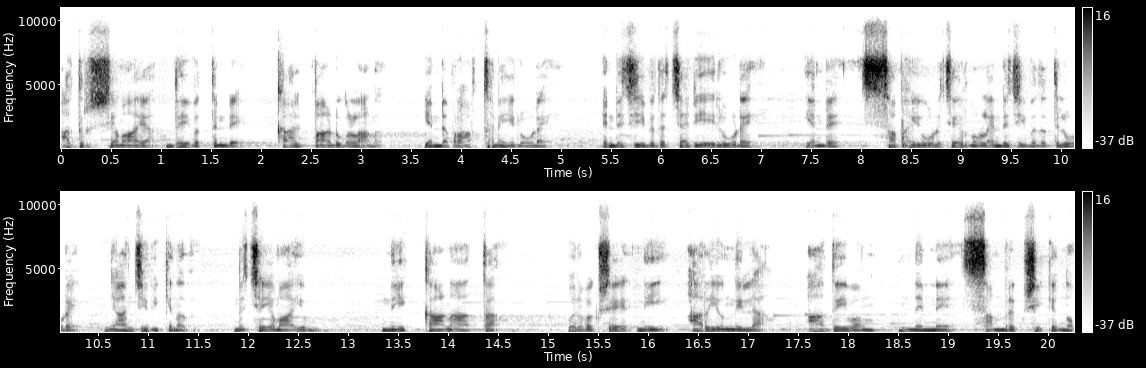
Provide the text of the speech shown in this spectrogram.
അദൃശ്യമായ ദൈവത്തിന്റെ കാൽപ്പാടുകളാണ് എന്റെ പ്രാർത്ഥനയിലൂടെ എന്റെ ജീവിതചര്യയിലൂടെ എന്റെ സഭയോട് ചേർന്നുള്ള എന്റെ ജീവിതത്തിലൂടെ ഞാൻ ജീവിക്കുന്നത്. നിശ്ചയമായും നീ കാണാത്ത ഒരുപക്ഷെ നീ അറിയുന്നില്ല ആ ദൈവം നിന്നെ സംരക്ഷിക്കുന്നു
